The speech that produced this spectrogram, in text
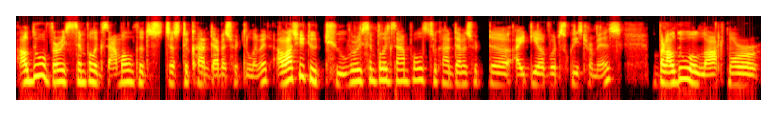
I'll do a very simple example to just, to kind of demonstrate the limit. I'll actually do two very simple examples to kind of demonstrate the idea of what squeeze theorem is, but I'll do a lot more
